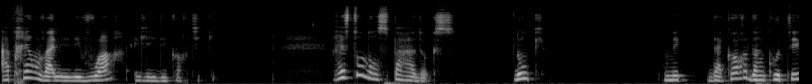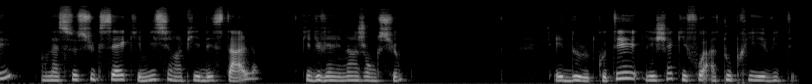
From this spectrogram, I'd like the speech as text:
après on va aller les voir et les décortiquer. Restons dans ce paradoxe. Donc, on est d'accord, d'un côté, on a ce succès qui est mis sur un piédestal, qui devient une injonction, et de l'autre côté, l'échec qu'il faut à tout prix éviter.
